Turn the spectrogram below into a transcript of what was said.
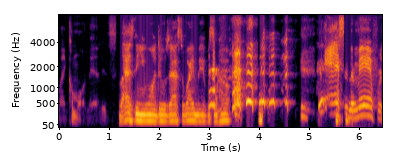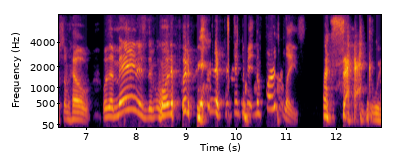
Like, come on, man. It's last thing you want to do is ask the white man for some help. asking the man for some help when the man is the one that put him in that predicament in the first place. Exactly.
